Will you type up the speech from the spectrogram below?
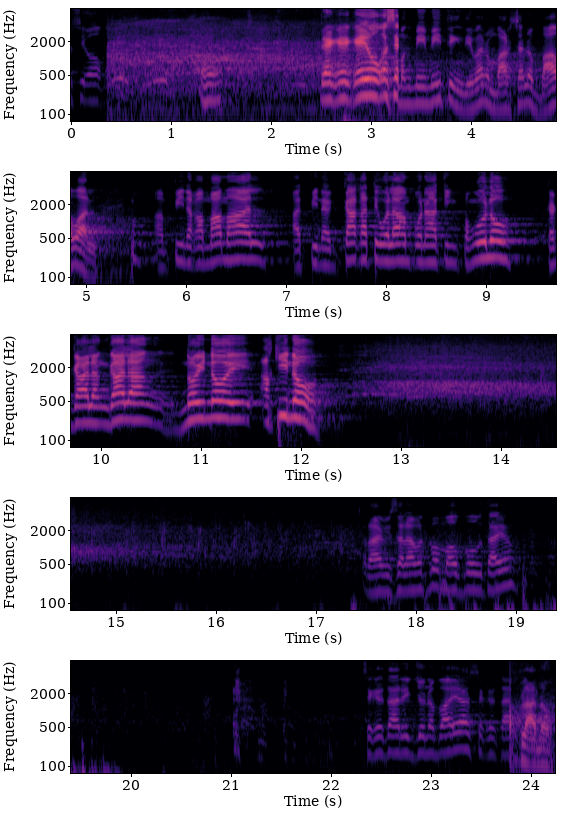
si Okay. Oh. Kaya kayo kasi magmi-meeting, di ba? Nung law, bawal. ang pinakamamahal at pinagkakatiwalaan po nating Pangulo, kagalang-galang Noynoy Aquino. Maraming salamat po. Maupo tayo. Secretary John Abaya, Secretary Plano.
